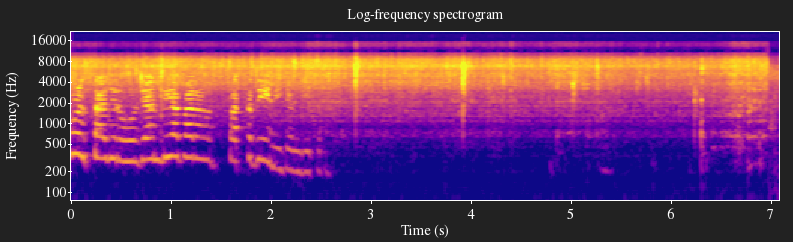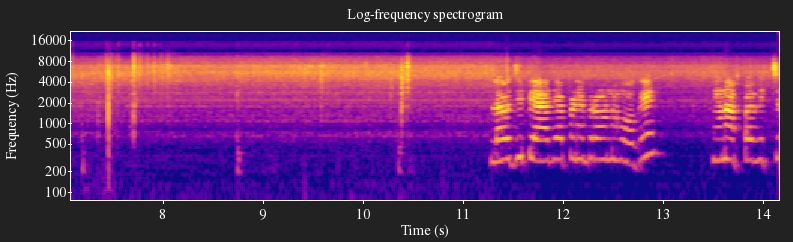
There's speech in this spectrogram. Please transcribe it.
ਘੁਲਤਾ ਜ਼ਰੂਰ ਜਾਂਦੀ ਆ, ਪਰ ਪੱਕਦੀ ਨਹੀਂ ਚੰਗੀ ਤਰ੍ਹਾਂ। ਲਓ ਜੀ, ਪਿਆਜ਼ ਆਪਣੇ ਬਰਾਊਨ ਹੋ ਗਏ। ਹੁਣ ਆਪਾਂ ਵਿੱਚ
